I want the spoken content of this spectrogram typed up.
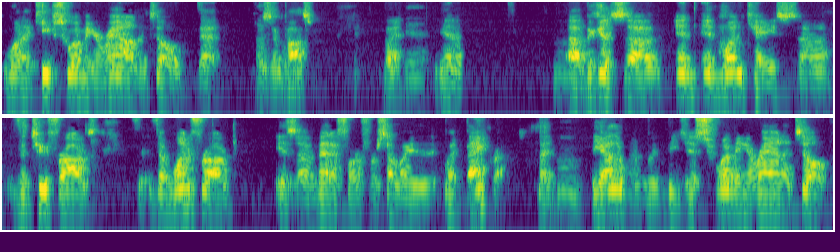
want to keep swimming around until that was impossible. But Yeah. you know, Mm. uh, because uh, in in one case, uh, the two frogs, the one frog is a metaphor for somebody that went bankrupt, but Mm. the other one would be just swimming around until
